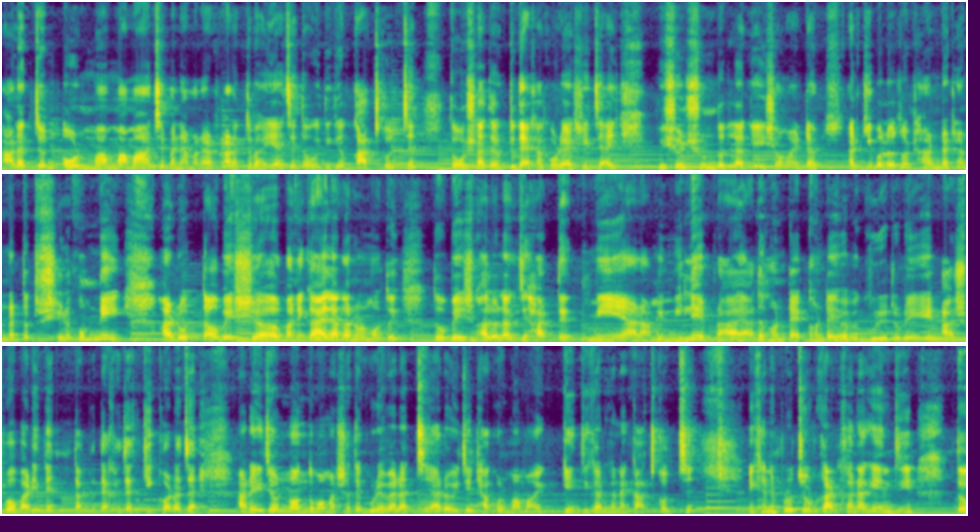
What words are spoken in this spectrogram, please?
আর একজন ওর মা- মামা আছে মানে আমার আর একটা ভাই আছে, তো ওইদিকেও কাজ করছে। তো ওর সাথেও একটু দেখা করে আসি, যাই। ভীষণ সুন্দর লাগে এই সময়টা। আর কি বলো তো ঠান্ডা ঠান্ডাটা তো সেরকম নেই। আর রোদটাও বেশ মানে গায়ে লাগানোর মতোই। তো বেশ ভালো লাগছে হাঁটতে। মেয়ে আর আমি মিলে প্রায় আধা ঘণ্টা, এক ঘণ্টা এইভাবে ঘুরে টুরে আসব বাড়িতে। তারপর দেখা যাক কী করা যায়। আর এই যে নন্দমামার সাথে ঘুরে বেড়াচ্ছে, আর ওই যে ঠাকুর ঠাকুর মামা ওই গেঞ্জি কারখানায় কাজ করছে। এখানে প্রচুর কারখানা গেঞ্জি। তো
